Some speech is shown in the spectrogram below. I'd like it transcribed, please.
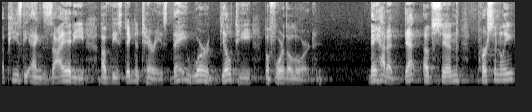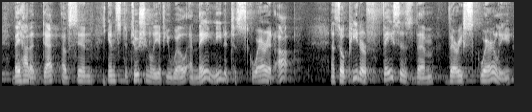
appease the anxiety of these dignitaries. They were guilty before the Lord. They had a debt of sin personally, they had a debt of sin institutionally, if you will, and they needed to square it up. And so Peter faces them very squarely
